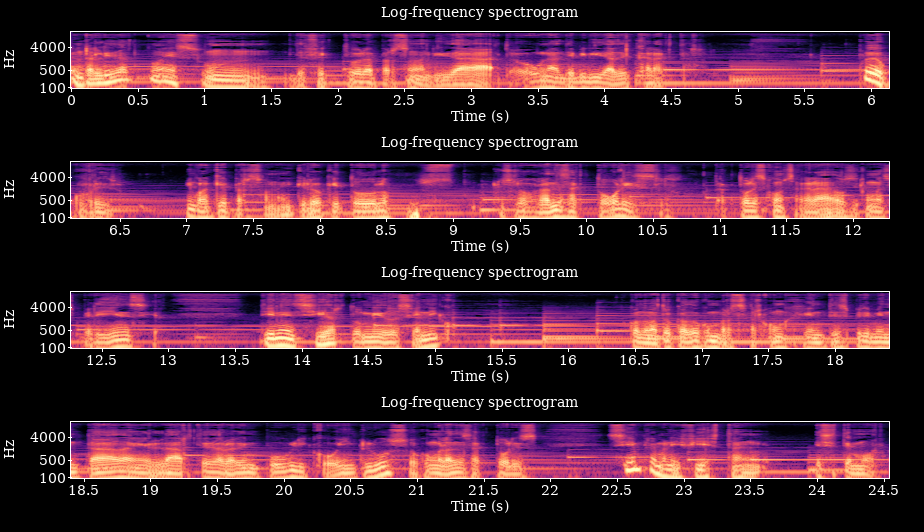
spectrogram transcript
en realidad no es un defecto de la personalidad o una debilidad del carácter. Puede ocurrir en cualquier persona y creo que todos los, incluso los grandes actores, los actores consagrados y con experiencia, tienen cierto miedo escénico. Cuando me ha tocado conversar con gente experimentada en el arte de hablar en público incluso con grandes actores, siempre manifiestan ese temor.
